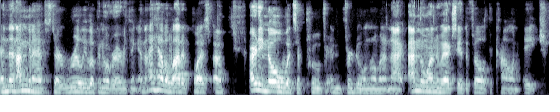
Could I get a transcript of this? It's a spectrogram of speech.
And then I'm going to have to start really looking over everything. And I have a lot of questions. Uh, I already know what's approved for, for dual enrollment not. I'm the one who actually had to fill out the column H.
